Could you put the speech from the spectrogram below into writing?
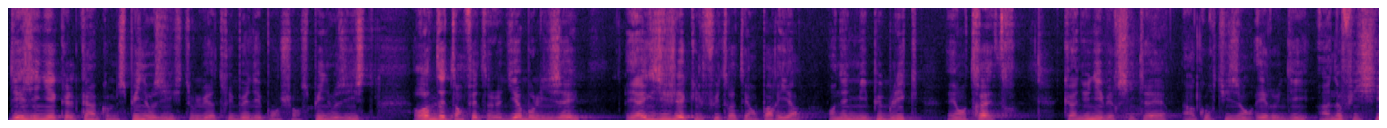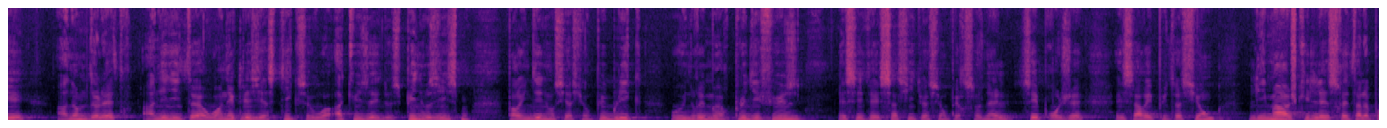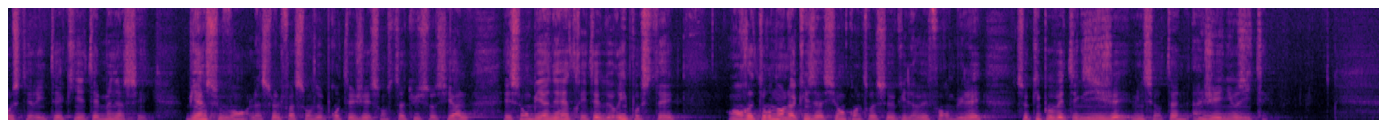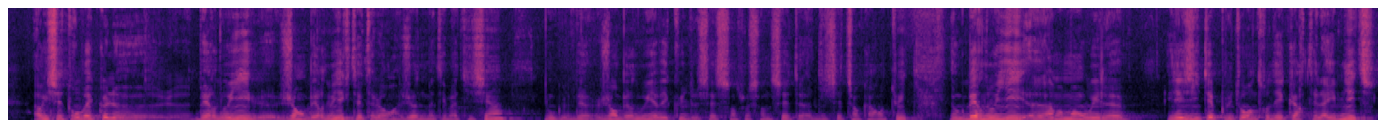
Désigner quelqu'un comme spinoziste ou lui attribuer des penchants spinozistes revenait en fait à le diaboliser et à exiger qu'il fût traité en paria, en ennemi public et en traître, qu'un universitaire, un courtisan érudit, un officier, un homme de lettres, un éditeur ou un ecclésiastique se voit accusé de spinozisme par une dénonciation publique ou une rumeur plus diffuse, et c'était sa situation personnelle, ses projets et sa réputation, l'image qu'il laisserait à la postérité qui était menacée. Bien souvent, la seule façon de protéger son statut social et son bien-être était de riposter en retournant l'accusation contre ceux qui l'avaient formulée, ce qui pouvait exiger une certaine ingéniosité. Alors il s'est trouvé que le Bernoulli, Jean Bernoulli, qui était alors un jeune mathématicien, donc, Jean Bernoulli a vécu de 1667 à 1748. Donc Bernoulli, à un moment où il, euh, il hésitait plutôt entre Descartes et Leibniz,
